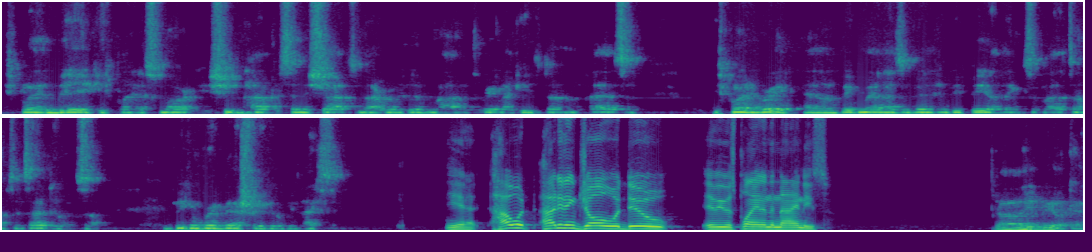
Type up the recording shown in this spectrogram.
He's playing big. He's playing smart. He's shooting high percentage shots and not really living behind the three like he's done in the past. And he's playing great. And a big man hasn't been MVP, I think, since last time since I do it. So if he can break that streak, it'll be nice. Yeah. How would how do you think Joel would do if he was playing in the nineties? Oh, uh, he'd be okay.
